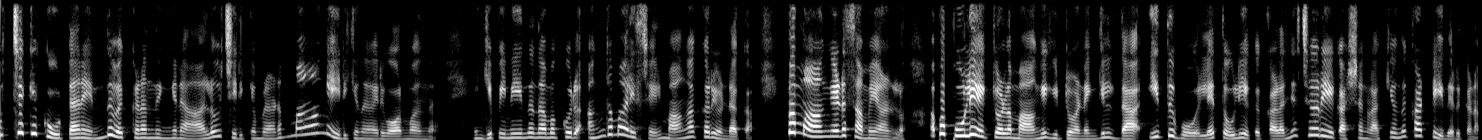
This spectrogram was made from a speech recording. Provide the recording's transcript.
ഉച്ചയ്ക്ക് കൂട്ടാൻ എന്ത് വെക്കണം എന്ന് ഇങ്ങനെ ആലോചിച്ചിരിക്കുമ്പോഴാണ് മാങ്ങ ഇരിക്കുന്ന കാര്യം ഓർമ്മ വന്നത്. എങ്കിൽ പിന്നെ ഇന്ന് നമുക്കൊരു അങ്കമാലി സ്റ്റൈൽ മാങ്ങാക്കറി ഉണ്ടാക്കാം. ഇപ്പം മാങ്ങയുടെ സമയമാണല്ലോ. അപ്പോൾ പുളിയൊക്കെയുള്ള മാങ്ങ കിട്ടുവാണെങ്കിൽ ദാ ഇതുപോലെ തൊലിയൊക്കെ കളഞ്ഞ് ചെറിയ കഷ്ണങ്ങളാക്കി ഒന്ന് കട്ട് ചെയ്തെടുക്കണം.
